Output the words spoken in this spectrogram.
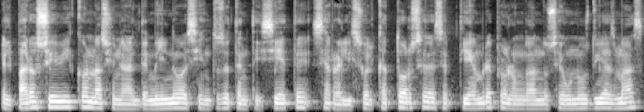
El paro cívico nacional de 1977 se realizó el 14 de septiembre prolongándose unos días más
